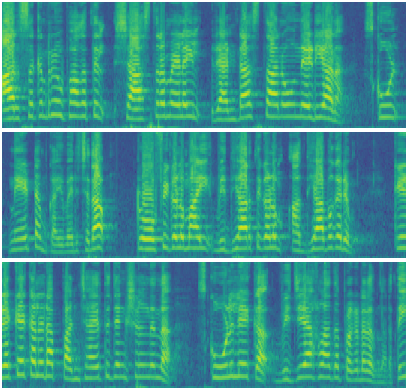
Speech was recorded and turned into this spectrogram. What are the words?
ഹയർ സെക്കൻഡറി വിഭാഗത്തിൽ ശാസ്ത്രമേളയിൽ രണ്ടാം സ്ഥാനവും നേടിയാണ് സ്കൂൾ നേട്ടം കൈവരിച്ചത്. ട്രോഫികളുമായി വിദ്യാർത്ഥികളും അധ്യാപകരും കിഴക്കേക്കലട പഞ്ചായത്ത് ജംഗ്ഷനിൽ നിന്ന് സ്കൂളിലേക്ക് വിജയാഹ്ലാദ പ്രകടനം നടത്തി.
